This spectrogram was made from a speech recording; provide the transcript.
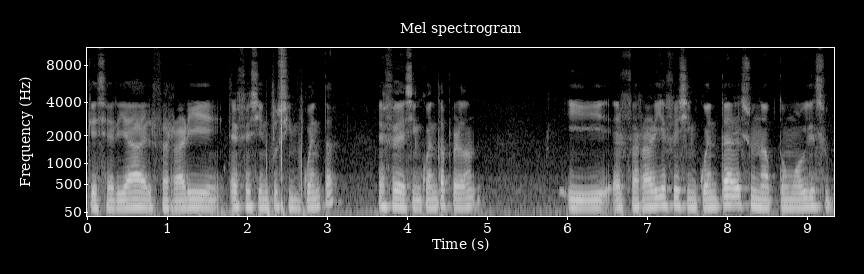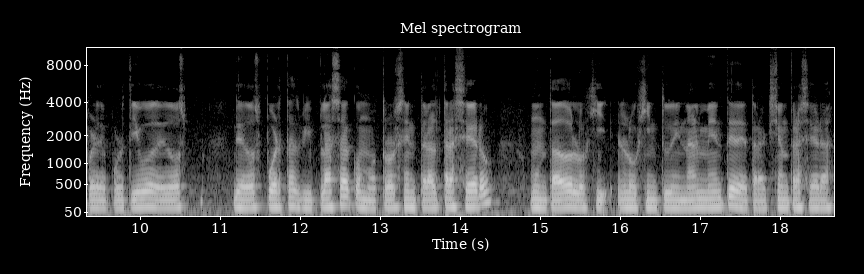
que sería el Ferrari F150, F50, perdón. Y el Ferrari F50 es un automóvil superdeportivo de dos, de dos puertas biplaza con motor central trasero montado longitudinalmente de tracción trasera,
